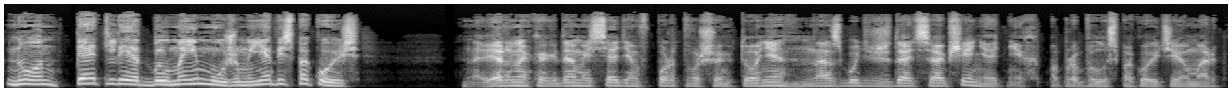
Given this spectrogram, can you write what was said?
«Но он пять лет был моим мужем, и я беспокоюсь». «Наверное, когда мы сядем в порт в Вашингтоне, нас будет ждать сообщение от них», — попробовал успокоить ее Марк.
